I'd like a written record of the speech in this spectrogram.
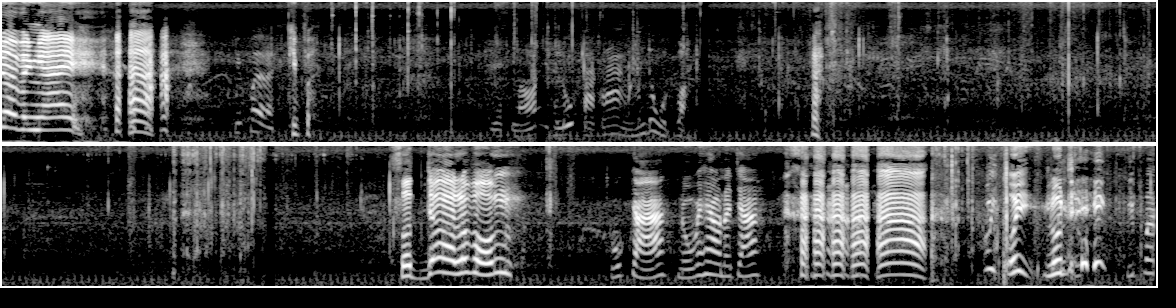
ด้วยเป็นไงคิปเปอร์คลิปเรียบร้อยทะลุปากล่างมันดูดว่ะ สุดยอดแล้วผมกุ๊กจ๋าหนูไม่แห้วนะจ๊ะอุ้ยหลุด คิปเปอร์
